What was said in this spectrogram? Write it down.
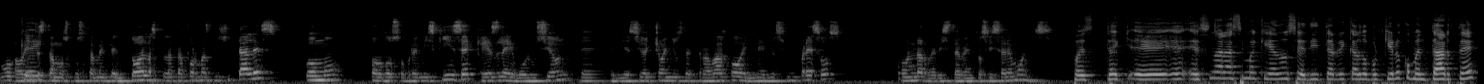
Ok. Ahorita estamos justamente en todas las plataformas digitales como todo sobre mis 15, que es la evolución de 18 años de trabajo en medios impresos con la revista Eventos y Ceremonias. Pues te- eh, es una lástima que ya no se edite, Ricardo, porque quiero comentarte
